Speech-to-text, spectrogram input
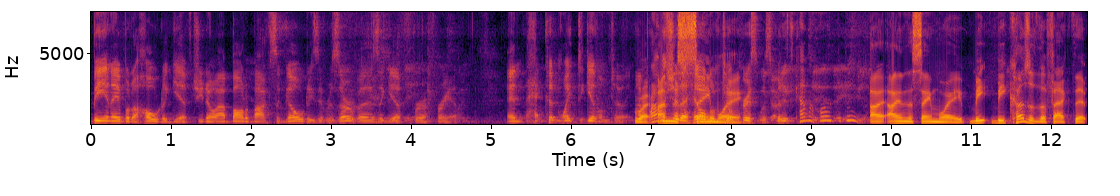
Being able to hold a gift. You know, I bought a box of Goldies at Reserva as a gift for a friend. and ha- couldn't wait to give them to him. Right, I probably I'm the should have held same them way. till Christmas, but it's kind of hard to do. I, I am the same way be, because of the fact that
